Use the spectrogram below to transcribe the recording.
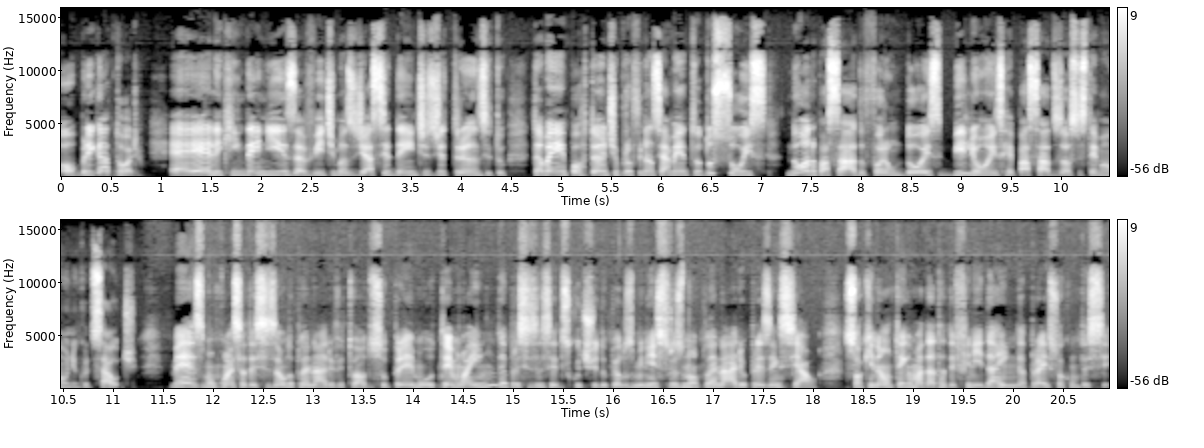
obrigatório. É ele que indeniza vítimas de acidentes de trânsito. Também é importante para o financiamento do SUS. No ano passado, foram 2 bilhões repassados ao Sistema Único de Saúde. Mesmo com essa decisão do plenário virtual do Supremo, o tema ainda precisa ser discutido pelos ministros no plenário presencial. Só que não tem uma data definida ainda para isso acontecer.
